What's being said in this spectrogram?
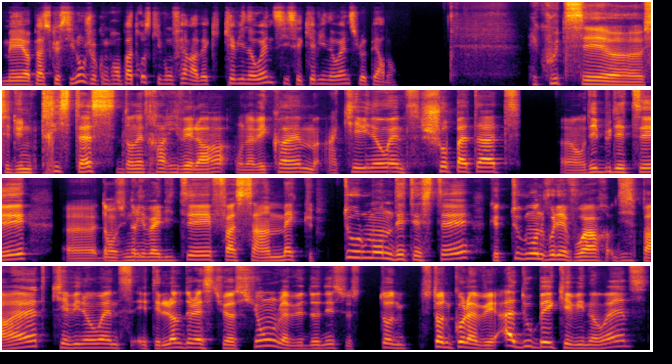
Mais parce que sinon, je comprends pas trop ce qu'ils vont faire avec Kevin Owens si c'est Kevin Owens le perdant. Écoute, c'est d'une tristesse d'en être arrivé là. On avait quand même un Kevin Owens chaud patate en début d'été, dans une rivalité face à un mec que tout le monde détestait, que tout le monde voulait voir disparaître. Kevin Owens était l'homme de la situation, lui avait donné ce Stone, Stone Cold avait adoubé Kevin Owens.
